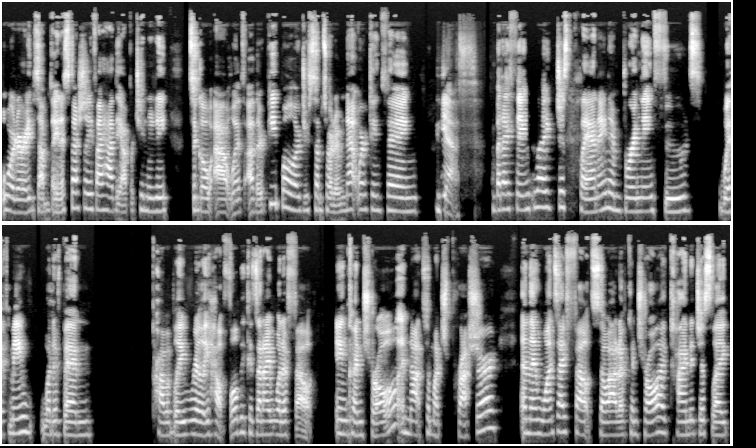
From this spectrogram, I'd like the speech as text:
ordering something, especially if I had the opportunity to go out with other people or do some sort of networking thing Yes. but I think like just planning and bringing foods with me would have been probably really helpful because then I would have felt in control and not so much pressure. And then once I felt so out of control, I kind of just like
